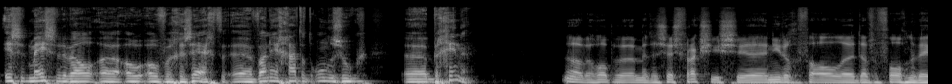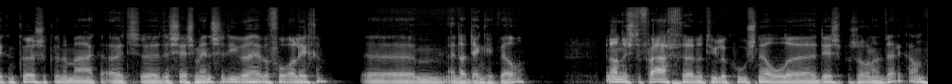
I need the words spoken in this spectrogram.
is het meeste er wel uh, over gezegd. wanneer gaat het onderzoek beginnen? Nou, we hopen met de zes fracties uh, in ieder geval uh, dat we volgende week een keuze kunnen maken uit uh, de zes mensen die we hebben voorliggen. Ehm, en dat denk ik wel. En dan is de vraag natuurlijk hoe snel deze persoon aan het werk kan.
